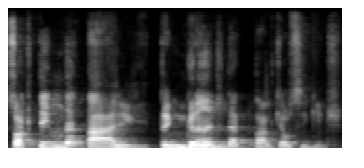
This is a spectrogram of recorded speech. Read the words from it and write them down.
Só que tem um detalhe, tem um grande detalhe, que é o seguinte.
